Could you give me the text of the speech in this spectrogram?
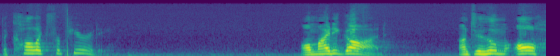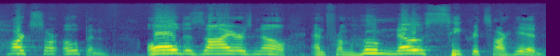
The collect for purity. Almighty God, unto whom all hearts are open, all desires know, and from whom no secrets are hid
